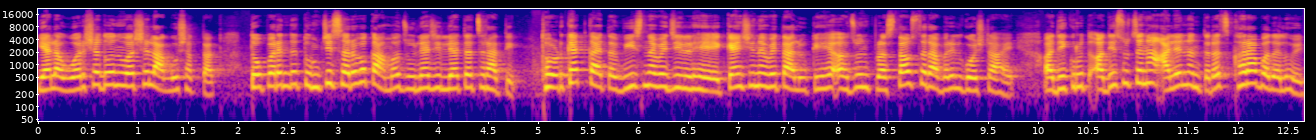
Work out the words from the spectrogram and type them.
याला वर्ष दोन वर्ष लागू शकतात. तोपर्यंत तुमची सर्व कामं जुन्या जिल्ह्यातच राहतील. थोडक्यात काय तर वीस नवे जिल्हे एक्क्याऐंशी नवे तालुके हे अजून प्रस्ताव स्तरावरील गोष्ट आहे. अधिकृत अधिसूचना आल्यानंतरच खरा बदल होईल.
